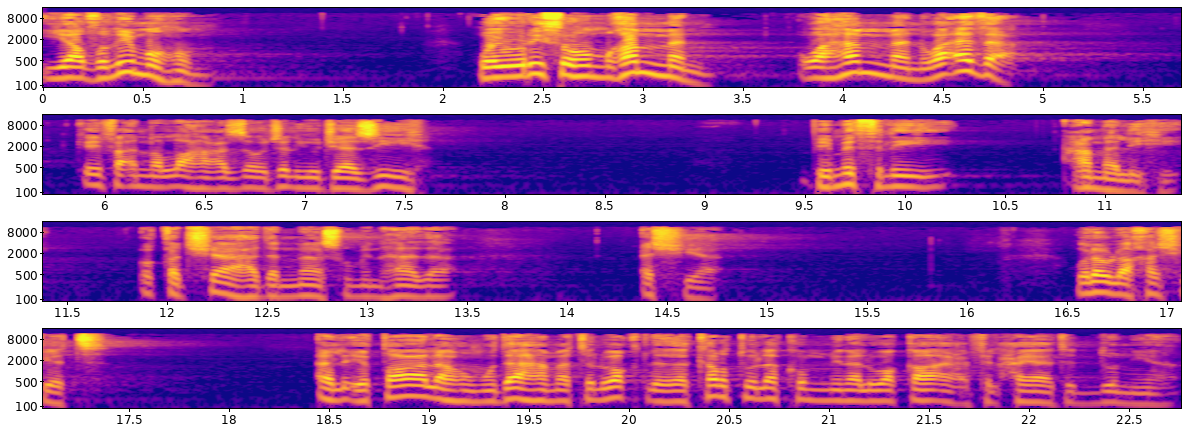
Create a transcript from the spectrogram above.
يظلمهم ويورثهم غما وهما وأذى كيف أن الله عز وجل يجازيه بمثل عمله. وقد شاهد الناس من هذا أشياء. ولولا خشية الإطالة ومداهمة الوقت لذكرت لكم من الوقائع في الحياة الدنيا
